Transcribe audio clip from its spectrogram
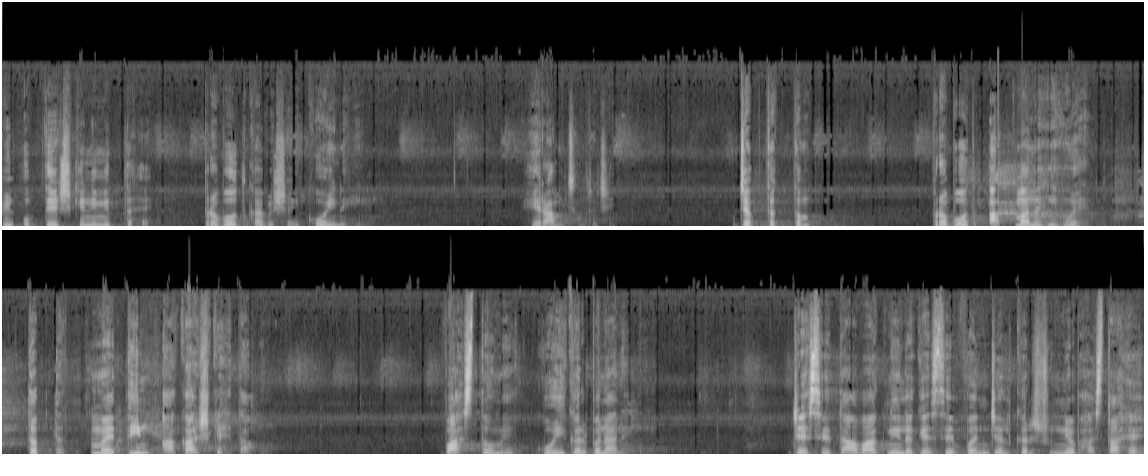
भी उपदेश के निमित्त है, प्रबोध का विषय कोई नहीं। हे रामचंद्र जी जब तक तुम प्रबोध आत्मा नहीं हुए, तब तक मैं तीन आकाश कहता हूँ। वास्तव में कोई कल्पना नहीं। जैसे दावाग्नि लगे से वन जलकर शून्य भासता है,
